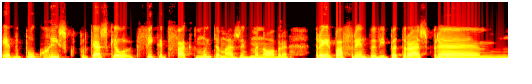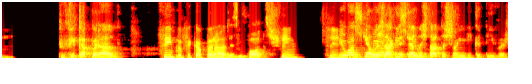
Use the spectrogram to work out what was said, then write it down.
é de pouco risco, porque acho que, ele, que fica de facto muita margem de manobra para ir para a frente, para vir para trás, para. Para ficar parado. Sim, para ficar parado. É uma das hipóteses. Sim. Sim. Eu acho aquelas, que aquelas datas são indicativas.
